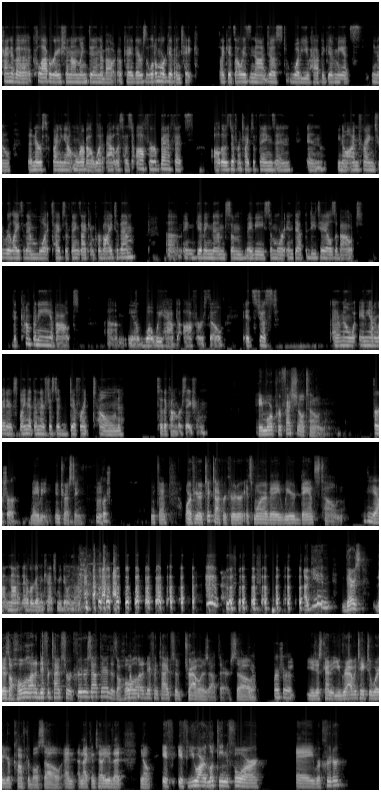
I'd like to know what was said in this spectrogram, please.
kind of a collaboration on LinkedIn about okay, there's a little more give and take. Like it's always not just what do you have to give me. It's you know the nurse finding out more about what Atlas has to offer, benefits, all those different types of things, and and you know I'm trying to relay to them what types of things I can provide to them, um, and giving them some maybe some more in-depth details about the company, about um, you know what we have to offer. So it's just I don't know any other way to explain it. Then there's just a different tone to the conversation. A more professional tone. For sure. Maybe. Interesting. Hmm. For sure. Okay. Or if you're a TikTok recruiter, it's more of a weird dance tone. Yeah, not ever going to catch me doing that. Again, there's there's a whole lot of different types of recruiters out there. There's a whole yep. lot of different types of travelers out there. So yep, for sure. You, you just kind of you gravitate to where you're comfortable. So and and I can tell you that, you know, if if you are looking for a recruiter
